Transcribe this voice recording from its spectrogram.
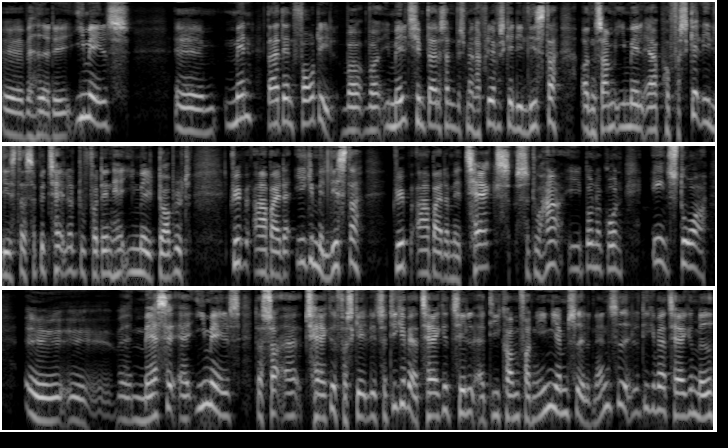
øh, hvad hedder det, e-mails, Øh, men der er den fordel, hvor, hvor i MailChimp, der er det sådan, hvis man har flere forskellige lister, og den samme e-mail er på forskellige lister, så betaler du for den her e-mail dobbelt. Drip arbejder ikke med lister, Drip arbejder med tags, så du har i bund og grund en stor øh, øh, masse af e-mails, der så er tagget forskelligt. Så de kan være tagget til, at de er kommet fra den ene hjemmeside eller den anden side, eller de kan være tagget med,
